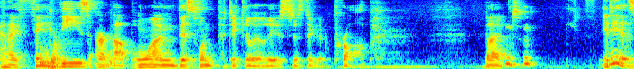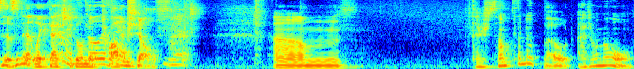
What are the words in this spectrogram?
and i think these are up. One this one particularly is just a good prop. But it is isn't it? Like that Yeah, should go on the prop shelf. Yeah. Um, there's something about I don't know.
